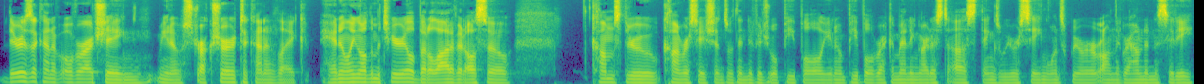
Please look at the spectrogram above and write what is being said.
there is a kind of overarching, you know, structure to kind of like handling all the material, but a lot of it also comes through conversations with individual people, you know, people recommending artists to us, things we were seeing once we were on the ground in the city.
